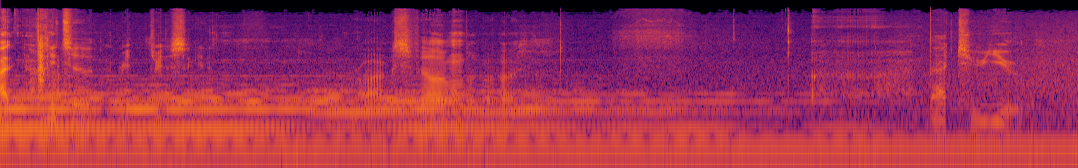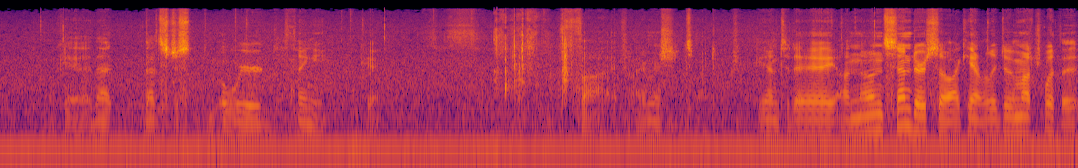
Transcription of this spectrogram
I, I need to unknown sender, so I can't really do much with it.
